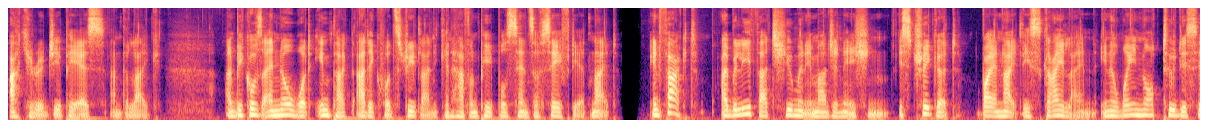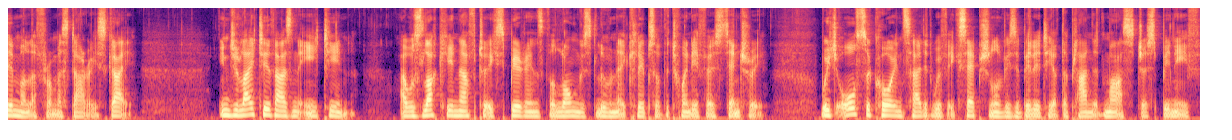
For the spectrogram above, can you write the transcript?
accurate GPS, and the like, and because I know what impact adequate street lighting can have on people's sense of safety at night. In fact, I believe that human imagination is triggered by a nightly skyline in a way not too dissimilar from a starry sky. In July 2018, I was lucky enough to experience the longest lunar eclipse of the 21st century, which also coincided with exceptional visibility of the planet Mars just beneath,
